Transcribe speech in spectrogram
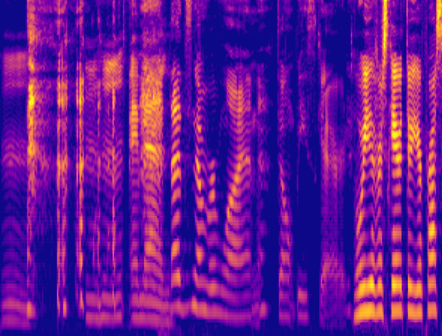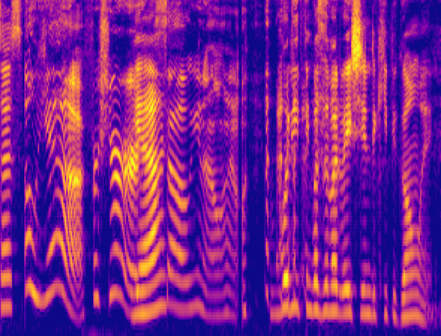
Amen. That's number one. Don't be scared. Were you ever scared through your process? Oh yeah, for sure. Yeah? So you know, I don't. what do you think was the motivation to keep you going?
